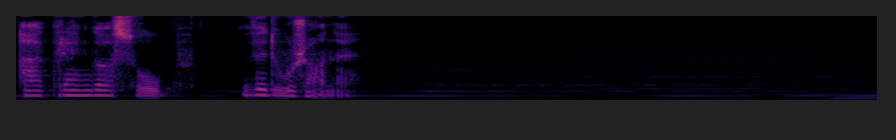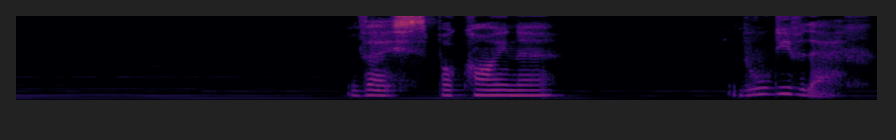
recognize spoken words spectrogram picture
a kręgosłup wydłużony. Weź spokojny, długi wdech,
